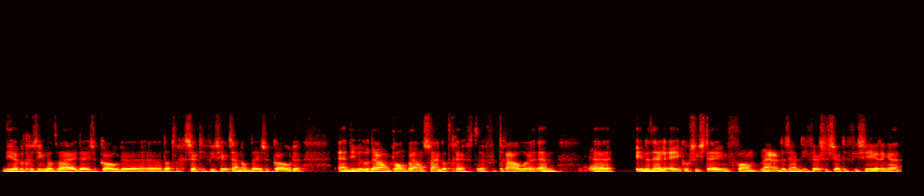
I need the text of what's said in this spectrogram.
Die hebben gezien dat wij deze code, uh, dat we gecertificeerd zijn op deze code. En die willen daarom klant bij ons zijn. Dat geeft vertrouwen. En ja. In het hele ecosysteem van, nou ja, er zijn diverse certificeringen.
